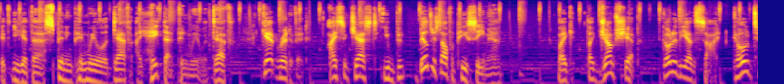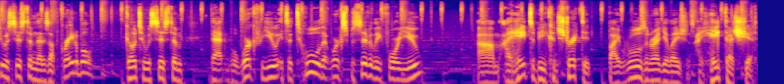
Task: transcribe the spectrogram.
it, you get the spinning pinwheel of death. I hate that pinwheel of death. Get rid of it. I suggest you b- build yourself a PC, man. Like, like jump ship go to the other side. Go to a system that is upgradable. Go to a system that will work for you. It's a tool that works specifically for you. Um, I hate to be constricted by rules and regulations. I hate that shit.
